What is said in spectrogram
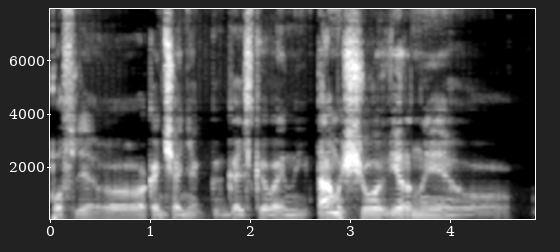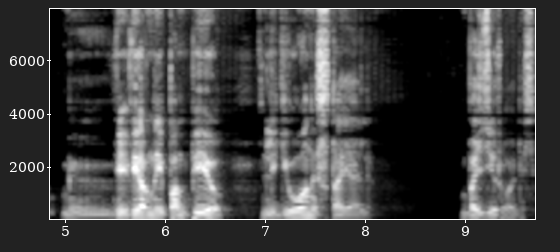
после э, окончания Гальской войны. Там еще верные, э, верные Помпею легионы стояли, базировались.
